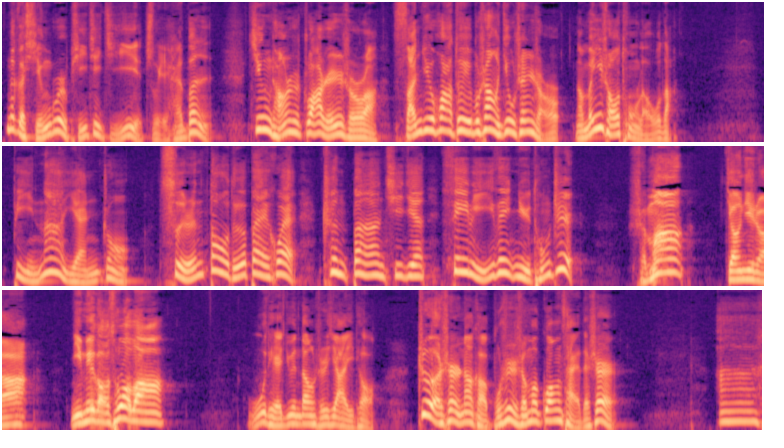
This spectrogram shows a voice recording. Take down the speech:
那个邢贵脾气急，嘴还笨，经常是抓人时候啊，三句话对不上就伸手，那没少捅娄子。比那严重，此人道德败坏，趁办案期间非礼一位女同志。什么？江记者，你没搞错吧？吴铁军当时吓一跳，这事儿那可不是什么光彩的事儿啊！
